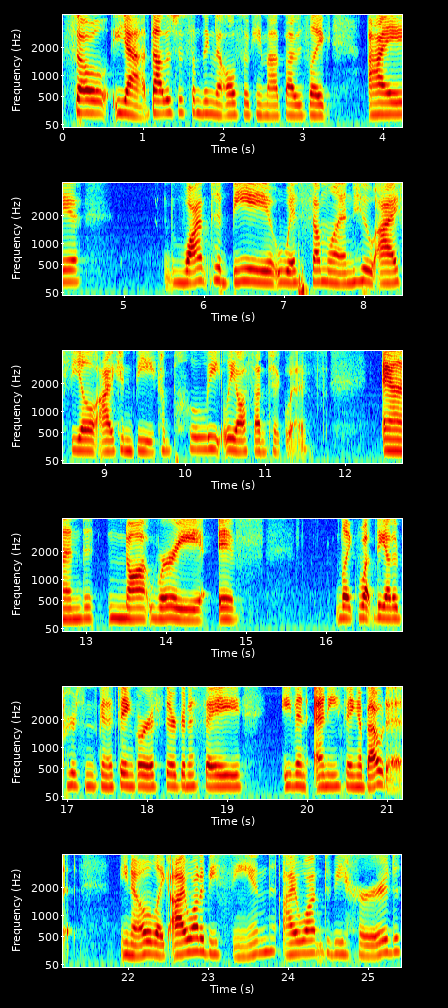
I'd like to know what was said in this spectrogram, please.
So, yeah, that was just something that also came up. I was like I want to be with someone who I feel I can be completely authentic with and not worry if like what the other person's going to think or if they're going to say even anything about it. You know, like I want to be seen, I want to be heard.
